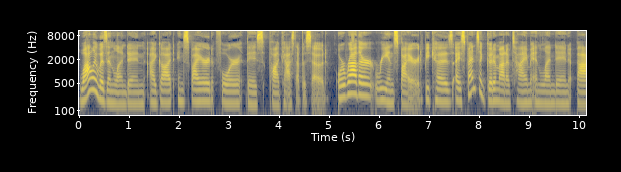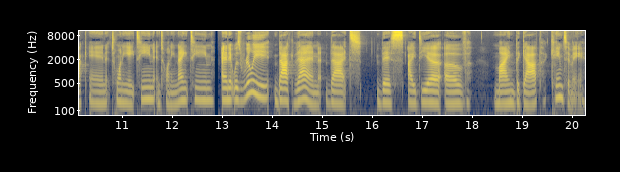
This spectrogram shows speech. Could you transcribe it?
while I was in London, I got inspired for this podcast episode, or rather, re inspired, because I spent a good amount of time in London back in 2018 and 2019. And it was really back then that this idea of mind the gap came to me.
